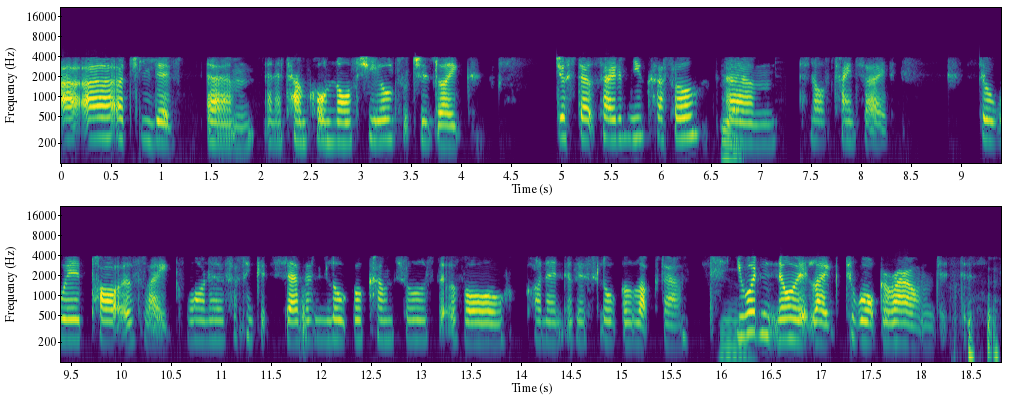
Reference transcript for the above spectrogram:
I, I actually live um, in a town called North Shields, which is like just outside of Newcastle, yeah. um, to North Tyneside. So we're part of like one of I think it's seven local councils that have all gone into this local lockdown. Yeah. You wouldn't know it like to walk around. It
